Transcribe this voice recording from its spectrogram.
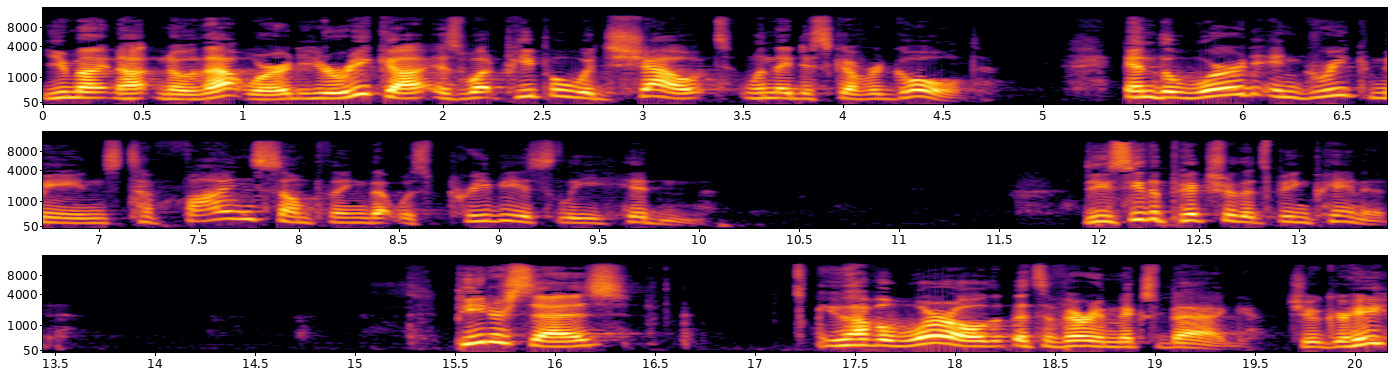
you might not know that word. Eureka is what people would shout when they discovered gold. And the word in Greek means to find something that was previously hidden. Do you see the picture that's being painted? Peter says, You have a world that's a very mixed bag. Do you agree?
